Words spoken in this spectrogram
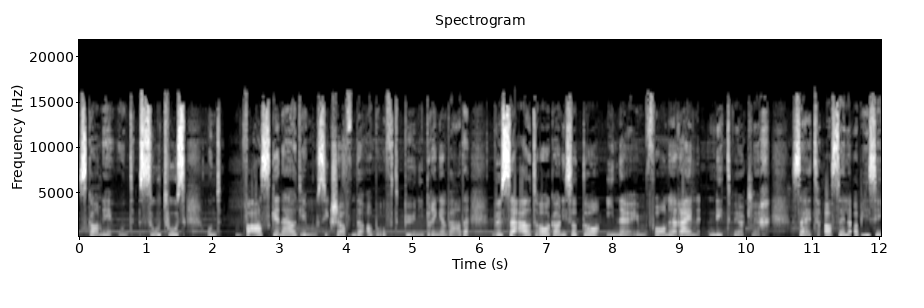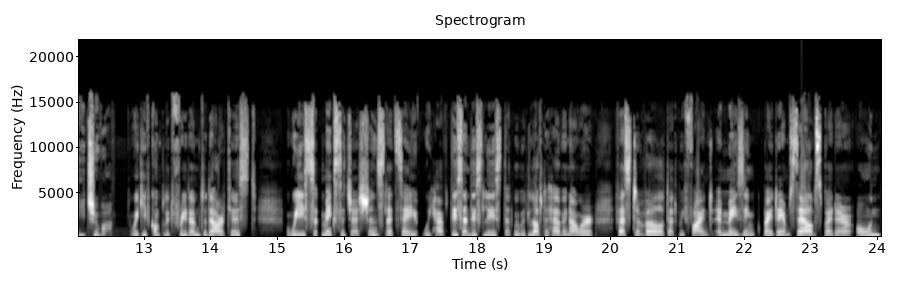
das Gane und Sudhaus. Und was genau die Musikschaffenden aber auf die Bühne bringen werden, wissen auch die OrganisatorInnen im Vornherein nicht wirklich, sagt Asel Abilseitschova. We give complete freedom to the artist. We make suggestions. Let's say we have this and this list that we would love to have in our festival that we find amazing by themselves, by their own.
